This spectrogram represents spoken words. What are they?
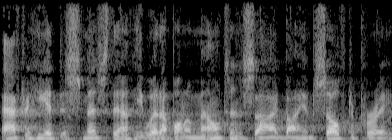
After he had dismissed them, he went up on a mountainside by himself to pray.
